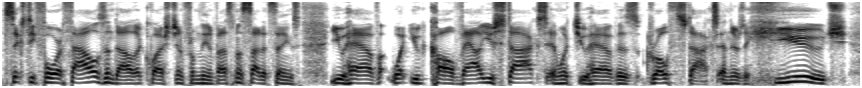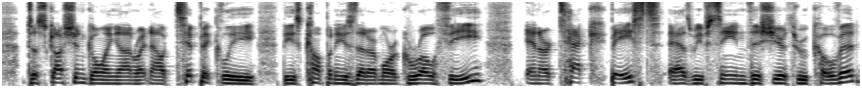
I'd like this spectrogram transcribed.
$64,000 question from the investment side of things. You have what you call value stocks and what you have is growth stocks. And there's a huge discussion going on right now. Typically, these companies that are more growthy and are tech based, as we've seen this year through COVID,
